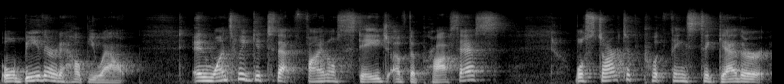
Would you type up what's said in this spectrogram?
will be there to help you out. And once we get to that final stage of the process, we'll start to put things together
